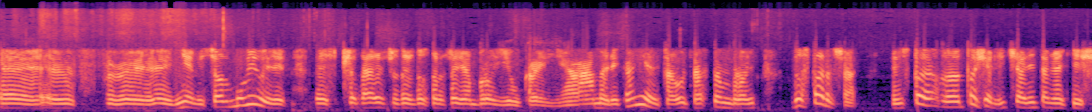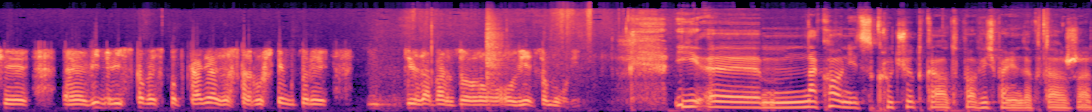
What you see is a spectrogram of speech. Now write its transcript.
e, e, Niemcy odmówiły sprzedaży czy też dostarczenia broni Ukrainie, a Ameryka nie, cały czas tę broń dostarcza. Więc to, to się liczy, a nie tam jakieś e, widowiskowe spotkania ze staruszkiem, który nie za bardzo wie, co mówi. I na koniec króciutka odpowiedź, panie doktorze.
